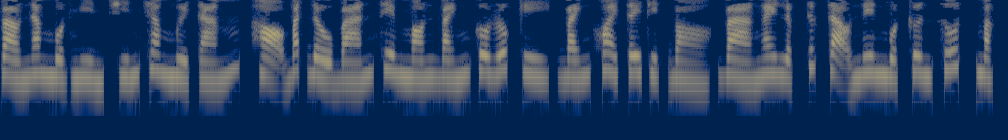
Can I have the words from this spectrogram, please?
Vào năm 1918, họ bắt đầu bán thêm món bánh koroki, bánh khoai tây thịt bò, và ngay lập tức tạo nên một cơn sốt, mặc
